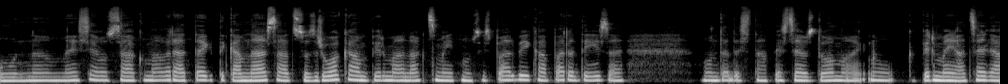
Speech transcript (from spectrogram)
Un uh, mēs jau sākumā varētu teikt, tikām nēsātas uz rokām. Pirmā naktsmīt mums vispār bija kā paradīzē. Un tad es tā pie sevis domāju, nu, ka pirmajā ceļā,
